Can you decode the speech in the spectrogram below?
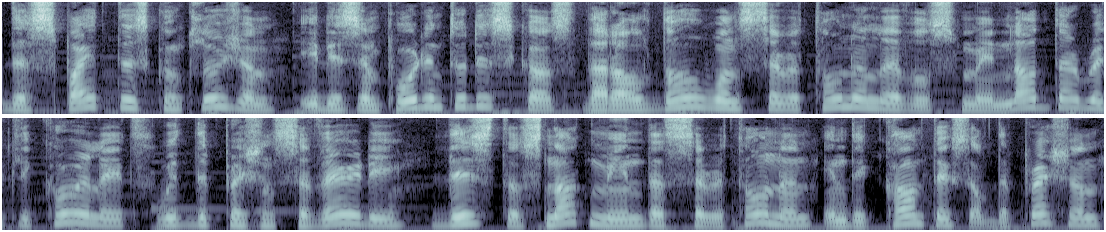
despite this conclusion, it is important to discuss that although one's serotonin levels may not directly correlate with depression severity, this does not mean that serotonin in the context of depression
